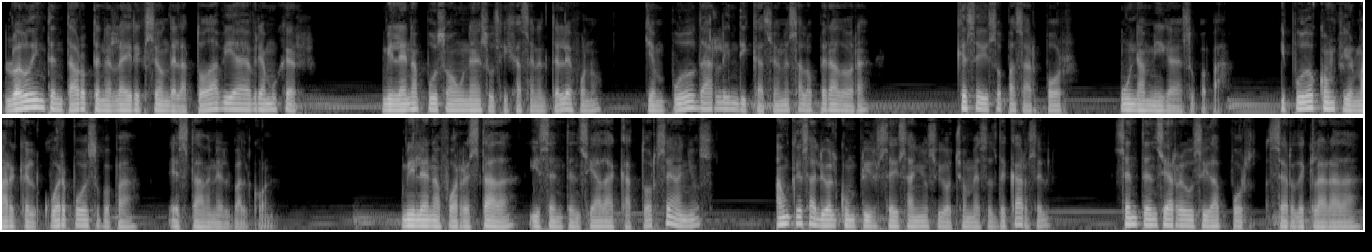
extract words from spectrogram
Luego de intentar obtener la dirección de la todavía ebria mujer, Milena puso a una de sus hijas en el teléfono, quien pudo darle indicaciones a la operadora que se hizo pasar por una amiga de su papá, y pudo confirmar que el cuerpo de su papá estaba en el balcón. Milena fue arrestada y sentenciada a 14 años, aunque salió al cumplir 6 años y 8 meses de cárcel, sentencia reducida por ser declarada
